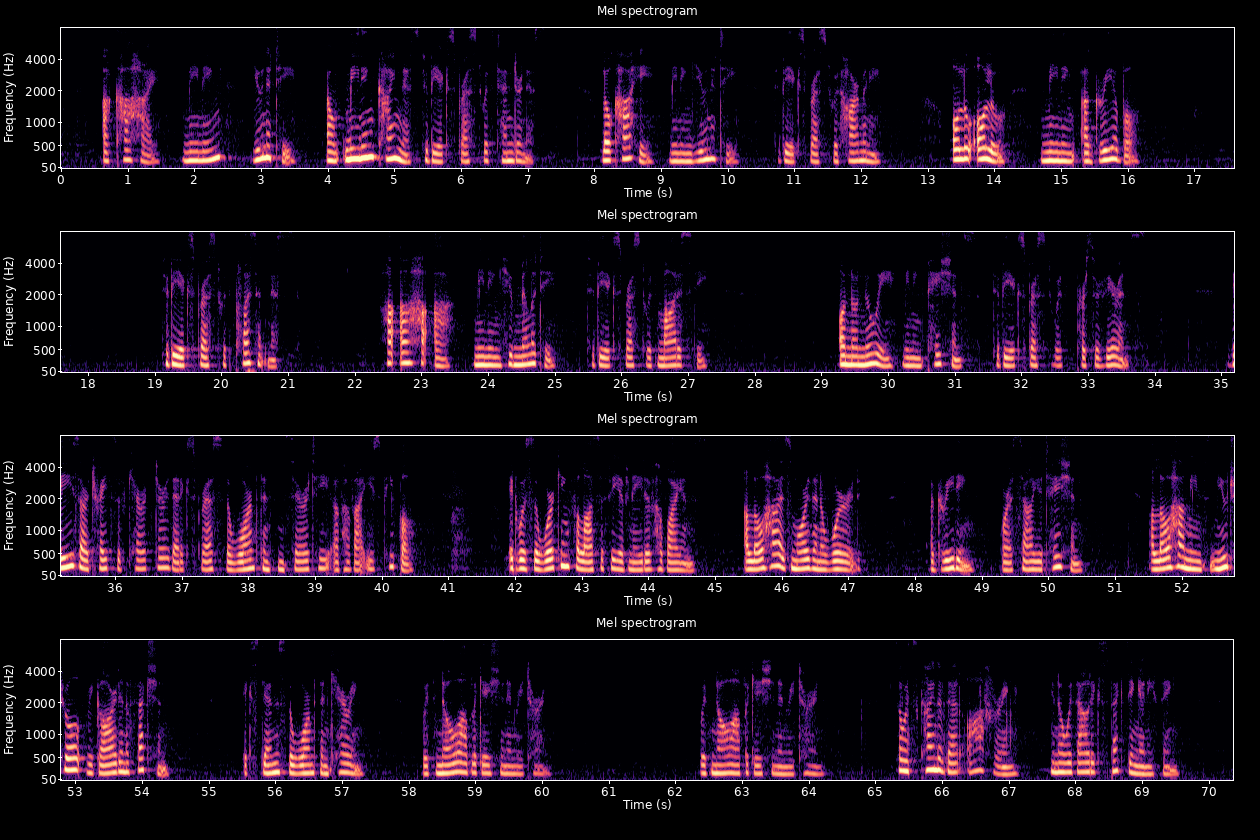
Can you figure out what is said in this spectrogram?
akahai, meaning unity, oh, meaning kindness to be expressed with tenderness. Lokahi, meaning unity, to be expressed with harmony. Olu olu, meaning agreeable, to be expressed with pleasantness. Ha'a ha'a, meaning humility, to be expressed with modesty. Ahonui, meaning patience, to be expressed with perseverance. These are traits of character that express the warmth and sincerity of Hawaii's people. It was the working philosophy of native Hawaiians. Aloha is more than a word, a greeting, or a salutation. Aloha means mutual regard and affection, extends the warmth and caring with no obligation in return. With no obligation in return. So it's kind of that offering, you know, without expecting anything.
